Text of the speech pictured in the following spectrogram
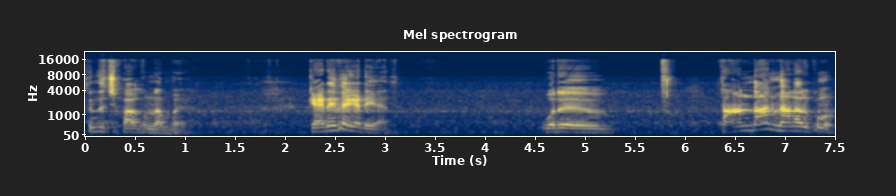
சிந்திச்சு பார்க்கணும் நம்ம. கிடையவே கிடையாது. ஒரு தான் தான் மேலே இருக்கணும்.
